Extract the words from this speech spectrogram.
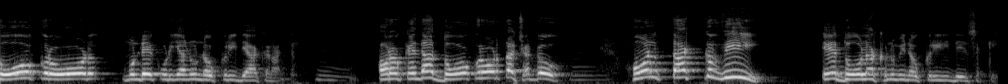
2 ਕਰੋੜ ਮੁੰਡੇ ਕੁੜੀਆਂ ਨੂੰ ਨੌਕਰੀ ਦਿਆ ਕਰਾਂਗੇ। ਔਰ ਉਹ ਕਹਿੰਦਾ 2 ਕਰੋੜ ਤਾਂ ਛੱਡੋ। ਹੁਣ ਤੱਕ ਵੀ ਇਹ 2 ਲੱਖ ਨੂੰ ਵੀ ਨੌਕਰੀ ਨਹੀਂ ਦੇ ਸਕੇ।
